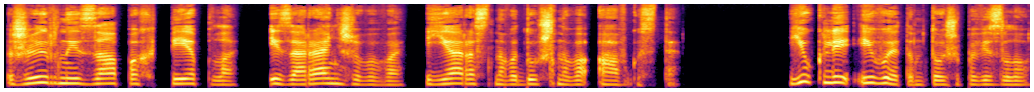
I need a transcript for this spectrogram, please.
жирный запах пепла из оранжевого, яростного душного августа. Юкли и в этом тоже повезло.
